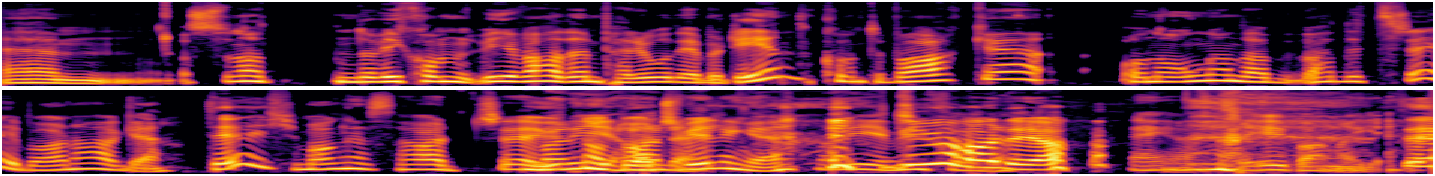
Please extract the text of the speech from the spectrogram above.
Um, sånn at når vi, kom, vi hadde en periode i Aberdeen, kom tilbake, og når ungene da hadde tre i barnehage Det er ikke mange som har tre uten at du har tvillinger. Du har det, ja. Har tre. Det,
